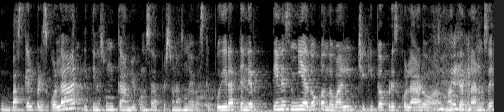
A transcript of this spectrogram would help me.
vas que al preescolar y tienes un cambio, conoces a personas nuevas que pudiera tener, tienes miedo cuando va el chiquito a preescolar o a maternal, no sé,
